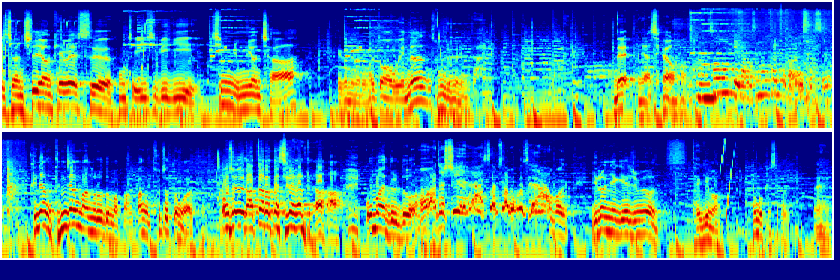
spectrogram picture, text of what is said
2007년 KBS 공채 22기 16년 차 개그맨으로 활동하고 있는 송중근입니다. 네, 안녕하세요. 전성기라고 생각할 때가 있었어요. 그냥 등장만으로도 막 빵빵 터졌던 것 같아요. 어, 저기 라따 라따 지나간다. 꼬마 애들도 어, 아저씨 쌈 싸먹으세요. 막 이런 얘기 해주면 되게 막 행복했었거든요. 네.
